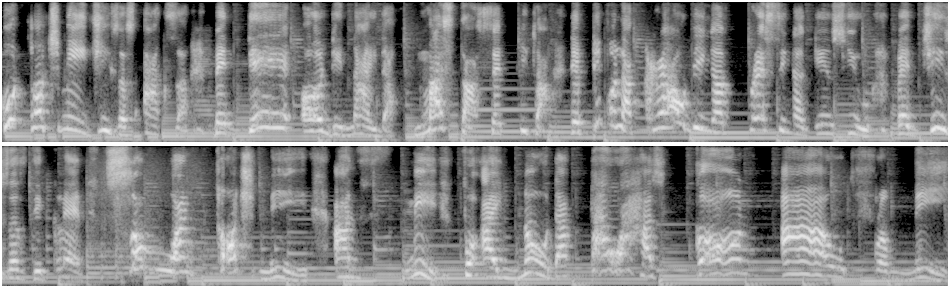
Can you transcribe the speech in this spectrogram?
Who touched me? Jesus asked her. But they all denied her. Master, said Peter, the people are crowding and pressing against you. But Jesus declared, Someone touched me and me, for I know that power has gone out from me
